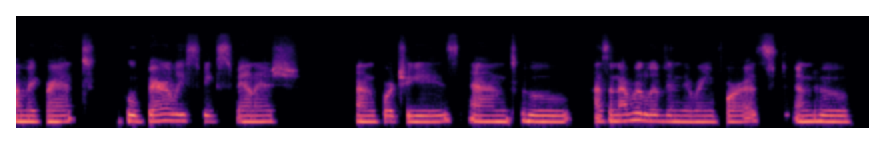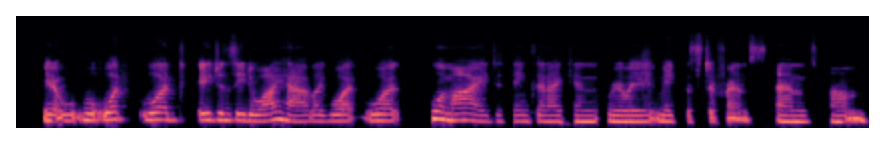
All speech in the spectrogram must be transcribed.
immigrant who barely speaks Spanish and Portuguese and who hasn't ever lived in the rainforest and who you know what what agency do i have? Like what what who am i to think that i can really make this difference? And um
